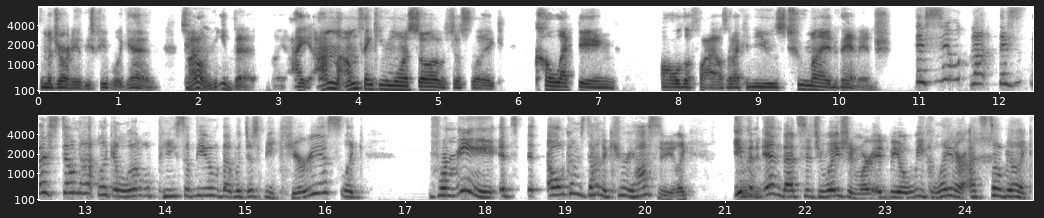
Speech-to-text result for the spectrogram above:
the majority of these people again. So I don't need that. Like I I'm I'm thinking more so of just like collecting all the files that I can use to my advantage. there's still not there's there's still not like a little piece of you that would just be curious like for me it's it all comes down to curiosity like even mm-hmm. in that situation where it'd be a week later i'd still be like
